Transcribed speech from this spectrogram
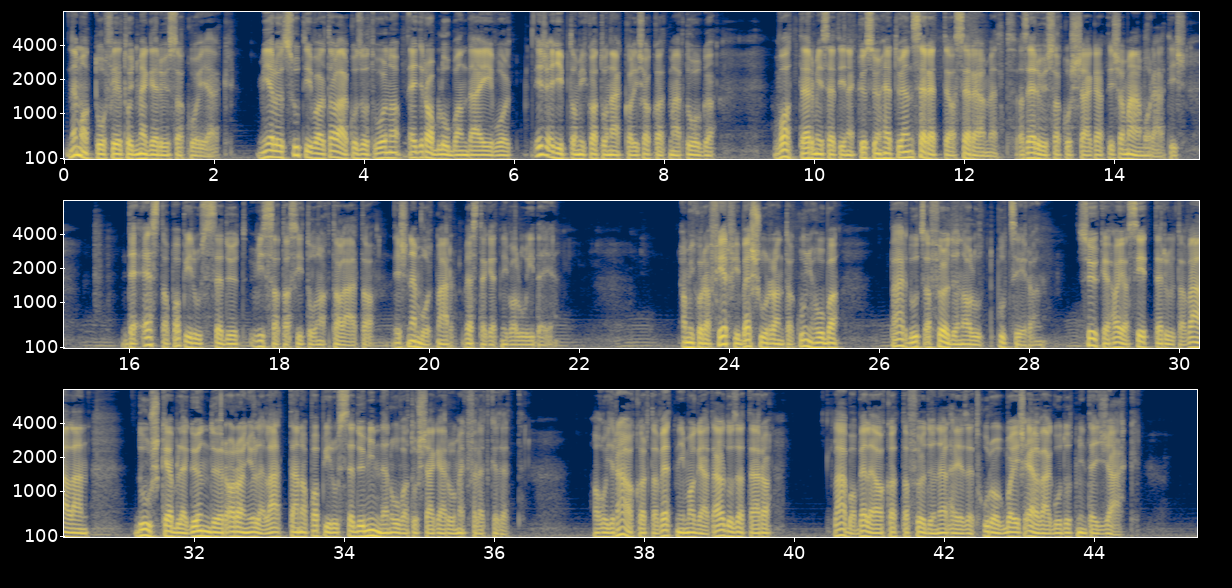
Nem attól félt, hogy megerőszakolják. Mielőtt Szutival találkozott volna, egy rablóbandáé volt, és egyiptomi katonákkal is akadt már dolga. Vad természetének köszönhetően szerette a szerelmet, az erőszakosságát és a mámorát is. De ezt a papírusszedőt visszataszítónak találta, és nem volt már vesztegetni való ideje. Amikor a férfi besurrant a kunyhóba, Párduc a földön aludt pucéran. Szőke haja szétterült a vállán, dús keble göndör aranyöle láttán a papírusszedő minden óvatosságáról megfeledkezett. Ahogy rá akarta vetni magát áldozatára, lába beleakadt a földön elhelyezett hurokba, és elvágódott, mint egy zsák.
